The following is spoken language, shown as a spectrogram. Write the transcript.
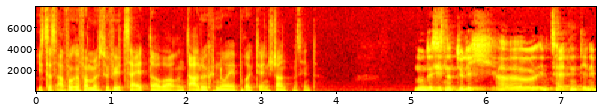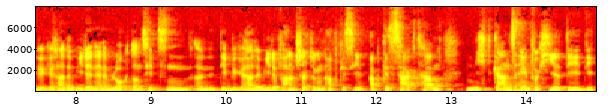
ist, dass einfach auf einmal so viel Zeit da war und dadurch neue Projekte entstanden sind. Nun, das ist natürlich äh, in Zeiten, in denen wir gerade wieder in einem Lockdown sitzen, äh, in dem wir gerade wieder Veranstaltungen abgesehen, abgesagt haben, nicht ganz einfach hier die, die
